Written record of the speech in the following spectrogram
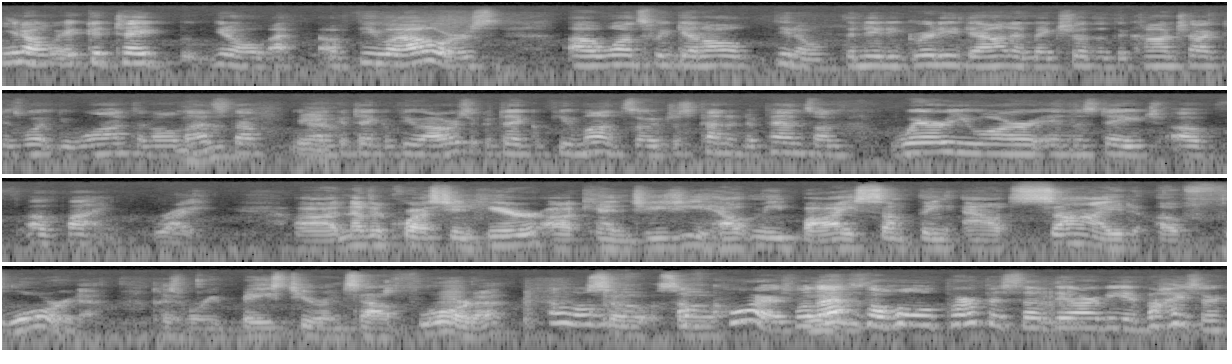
you know, it could take, you know, a, a few hours, uh, once we get all, you know, the nitty gritty down and make sure that the contract is what you want and all that Mhm. stuff. You know, Yeah. it could take a few hours, it could take a few months, so it just kind of depends on where you are in the stage of, of buying. Right. Uh, another question here. Uh, can Gigi help me buy something outside of Florida? Because we're based here in South Florida. Oh, well, So, so Of course. Well, yeah. that's the whole purpose of the RV advisor.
